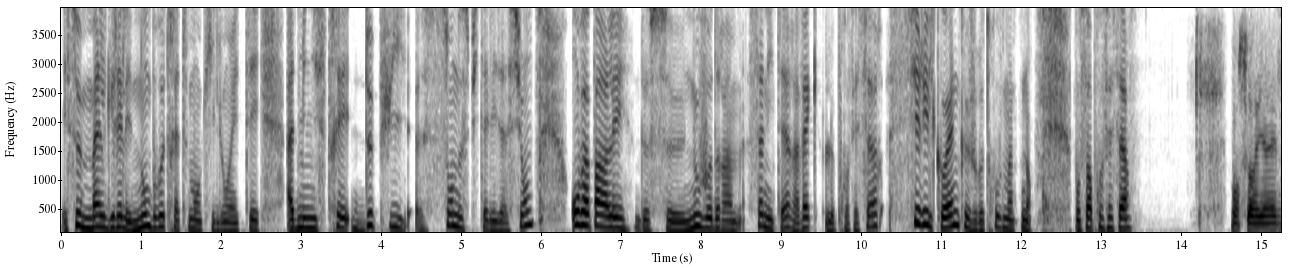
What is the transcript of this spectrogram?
et ce malgré les nombreux traitements qui lui ont été administrés depuis son hospitalisation. On va parler de ce nouveau drame sanitaire avec le professeur Cyril Cohen que je retrouve maintenant. Bonsoir professeur. Bonsoir Yael.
